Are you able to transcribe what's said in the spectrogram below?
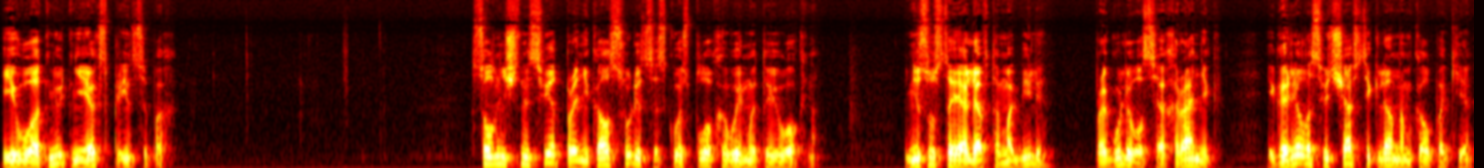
и его отнюдь не экс-принципах. Солнечный свет проникал с улицы сквозь плохо вымытые окна. Внизу стояли автомобили, прогуливался охранник и горела свеча в стеклянном колпаке.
